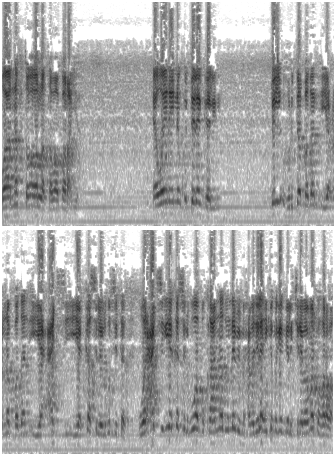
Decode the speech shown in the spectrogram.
waa nafta oo la tababarayo. Ee waa inaynan ku talagelin bil hurdo badan iyo cuno badan iyo cajsi iyo kasli lagu sita. War cajsiga iyo kasligu waa bukaanadu nebi moxamed ilaahay ka magan geli jiray baa marka horeba.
